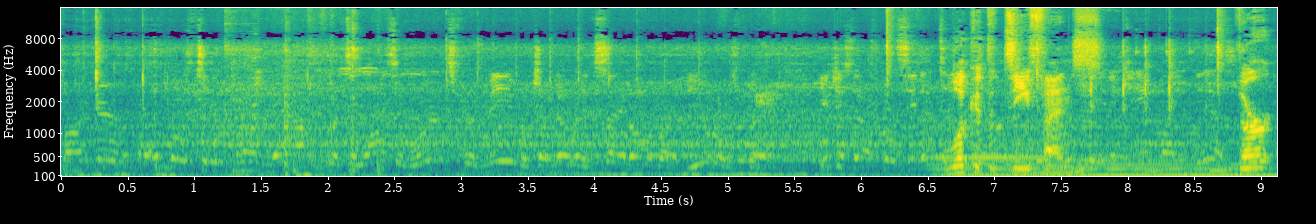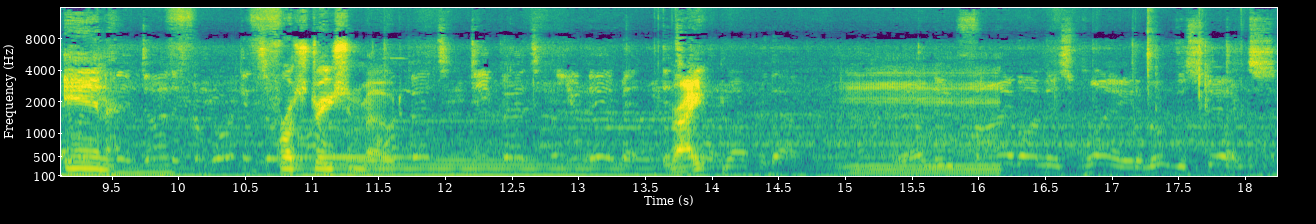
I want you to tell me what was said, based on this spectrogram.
partner? Almost to the point now. It's a loss of words for me, which I know would excite all of our viewers, but you just have to see that. Look at the defense. In a game like this, They're in they've done, it's been working so frustration mode. Offense, defense, you name it. It's Right? worked well for them. They'll Mm, five on this play to move the sticks.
